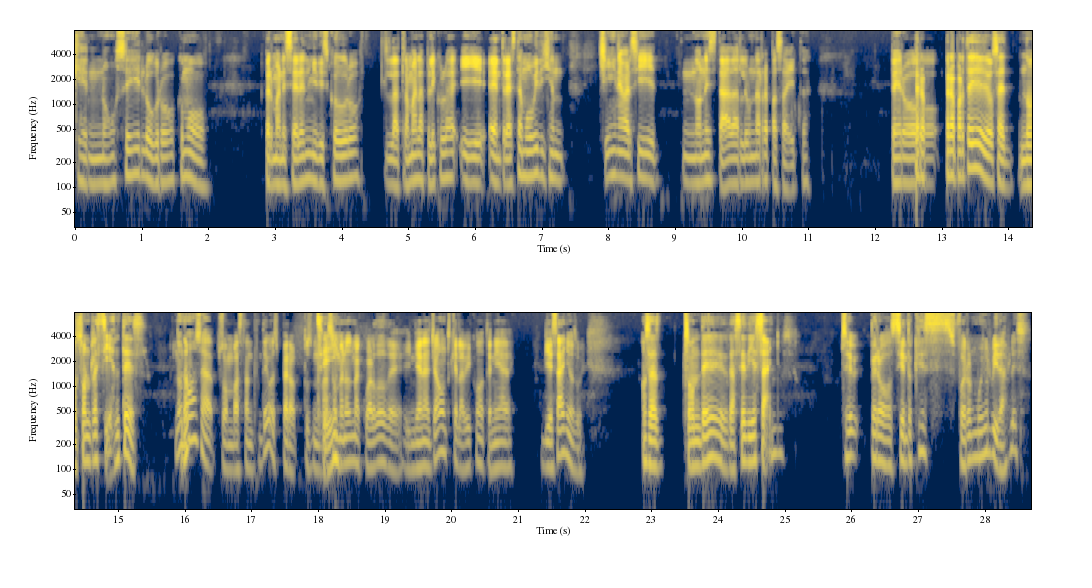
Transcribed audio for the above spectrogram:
que no se logró como permanecer en mi disco duro la trama de la película. Y entre esta movie dije, chin, a ver si no necesitaba darle una repasadita. Pero, Pero, pero aparte, o sea, no son recientes. No, ¿no? no, o sea, son bastante antiguos. Pero pues más o menos me acuerdo de Indiana Jones, que la vi cuando tenía 10 años, güey. O sea, son de, de hace 10 años. Sí, pero siento que fueron muy olvidables.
